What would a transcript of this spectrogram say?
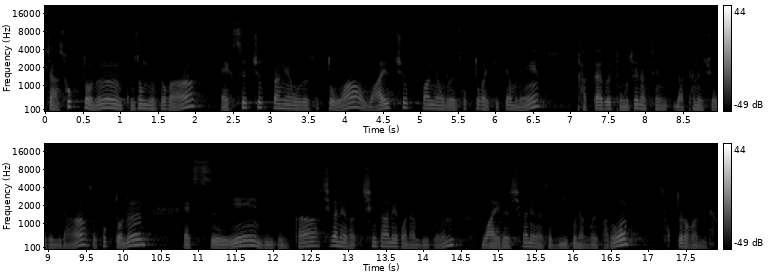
자, 속도는 구성 요소가 x축 방향으로의 속도와 y축 방향으로의 속도가 있기 때문에 각각을 동시에 나타, 나타내 주셔야 됩니다. 그래서 속도는 x의 미분과 시간에, 관- 시간에 관한 미분, y를 시간에 관해서 미분한 걸 바로 속도라고 합니다.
